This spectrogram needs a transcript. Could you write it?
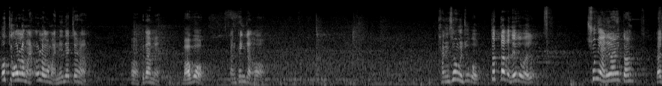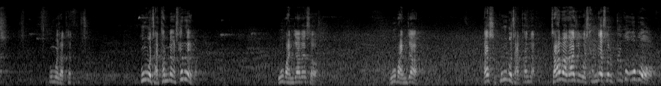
어깨 올라가면, 올라가면 안 된다 했잖아. 어, 그 다음에, 마보, 깡탱장, 어. 탄성을 주고 떴다가 내려와요. 춤이 아니라니까. 다시. 궁보 자탐, 궁보 자탐장을 새로 해봐. 우반잡에서. 우반잡. 다시 궁보 자탐장. 잡아가지고 상대 손을 끌고 오고, 확,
